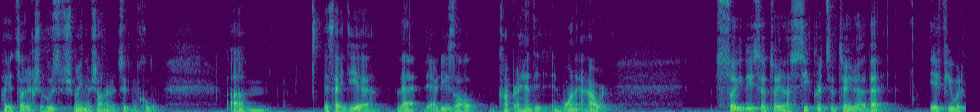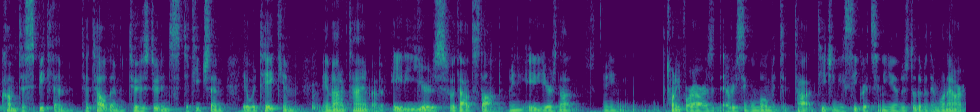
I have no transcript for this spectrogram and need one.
Hayatzorich Shehus Shmeinim Shalner Tzukim Chulu. Um, this idea that the Arizal comprehended in one hour, Soidis Torah, secrets of Torah that if he would come to speak them, to tell them to his students, to teach them, it would take him the amount of time of 80 years without stop, meaning 80 years, not I mean 24 hours every single moment ta- teaching these secrets, and he understood them within one hour.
